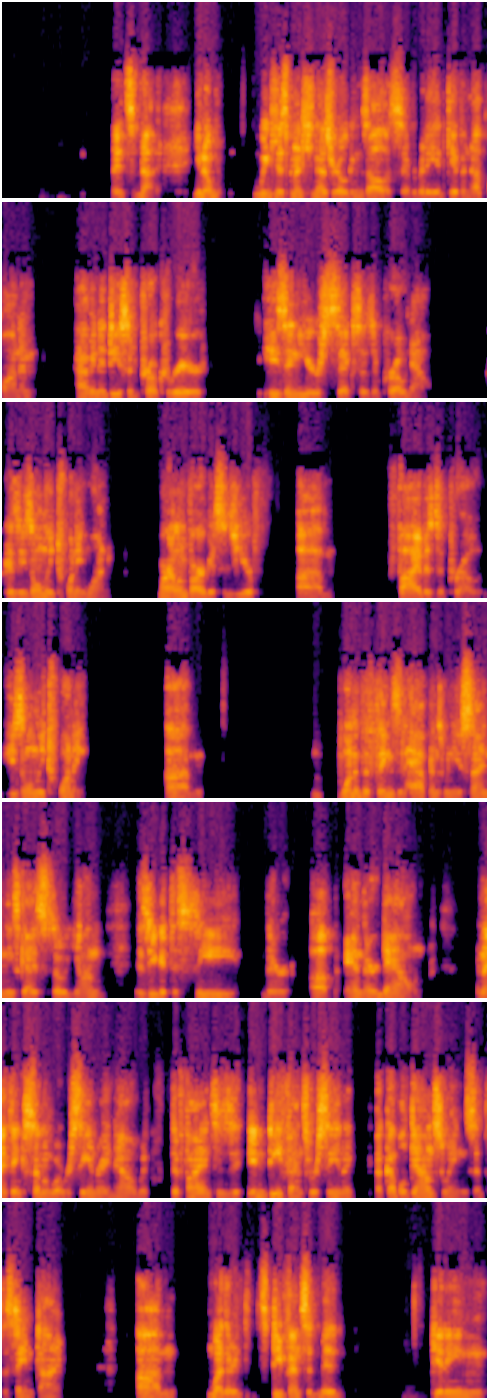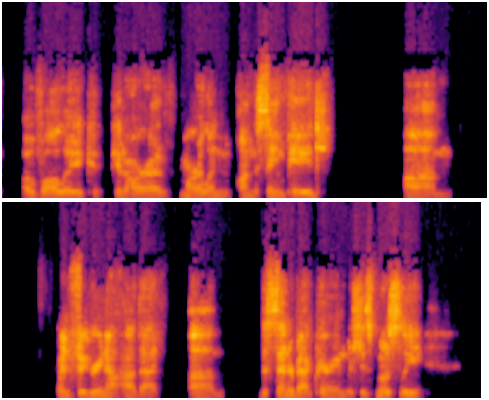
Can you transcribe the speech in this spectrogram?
it's not, you know, we just mentioned Ezreal Gonzalez. Everybody had given up on him having a decent pro career. He's in year six as a pro now because he's only 21. Marlon Vargas is year um, five as a pro. He's only 20. Um, one of the things that happens when you sign these guys so young is you get to see their up and their down. And I think some of what we're seeing right now with Defiance is in defense, we're seeing a, a couple downswings at the same time. Um, whether it's defensive mid, getting Ovale, Kitahara, Marlon on the same page, um, and figuring out how that um, the center back pairing, which is mostly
